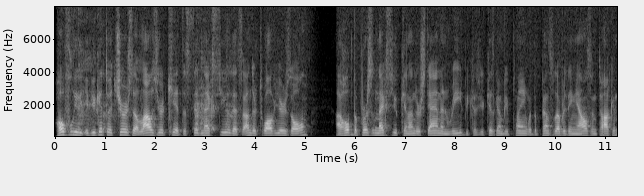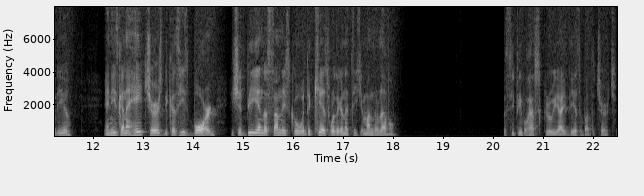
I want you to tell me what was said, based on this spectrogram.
Hopefully, if you get to a church that allows your kid to sit next to you that's under 12 years old, I hope the person next to you can understand and read because your kid's going to be playing with the pencil, everything else, and talking to you. And he's going to hate church because he's bored. He should be in the Sunday school with the kids where they're going to teach him on their level. But see, people have screwy ideas about the church.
